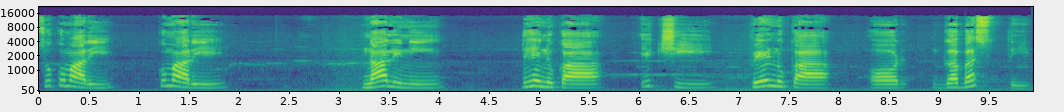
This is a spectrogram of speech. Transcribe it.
सुकुमारी, कुमारी, नालिनी, धेनुका, इक्षी, वेणुका और गबस्ती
